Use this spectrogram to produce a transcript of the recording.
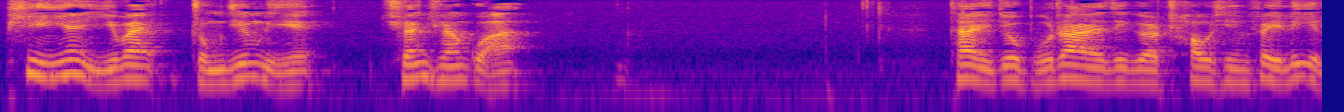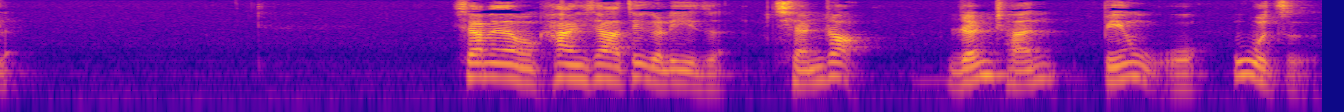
聘任一位总经理，全权管。他也就不再这个操心费力了。下面呢，我看一下这个例子：前兆壬辰、丙午、戊子、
